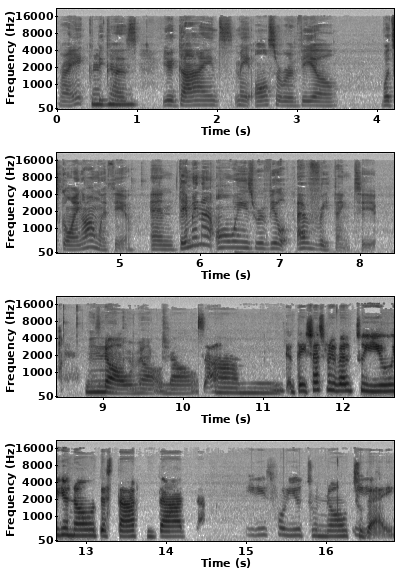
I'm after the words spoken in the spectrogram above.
right? Mm-hmm. Because your guides may also reveal what's going on with you, and they may not always reveal everything to you. Is no, no, no. Um, they just reveal to you, you know, the stuff that it is for you to know today,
